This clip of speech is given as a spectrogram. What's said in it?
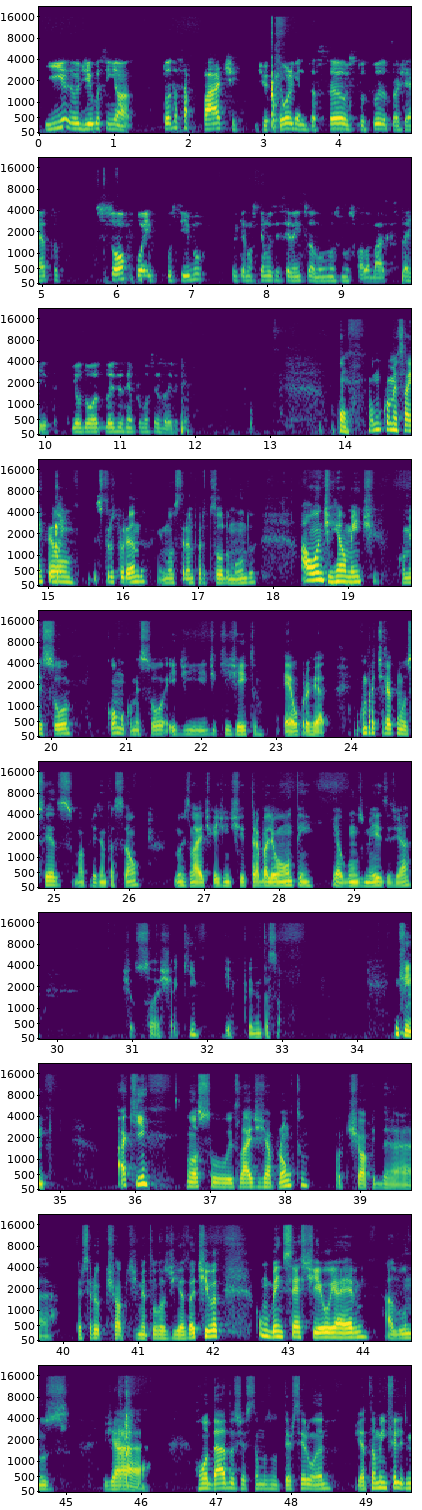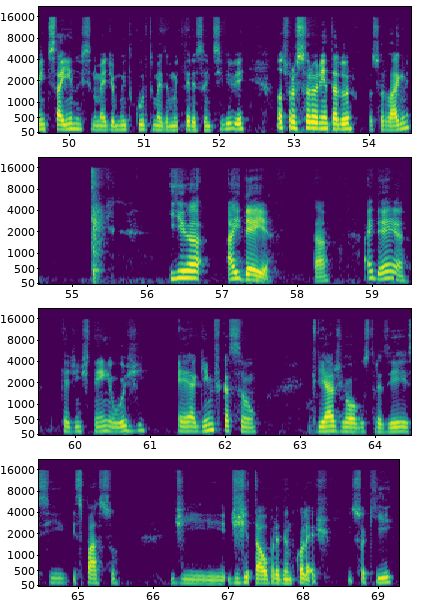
E eu digo assim, ó, toda essa parte de organização, estrutura do projeto, só foi possível porque nós temos excelentes alunos na Escola Básica Santa Rita. E eu dou dois exemplos para vocês dois aqui. Bom, vamos começar então estruturando e mostrando para todo mundo aonde realmente começou, como começou e de, de que jeito é o projeto. Vou compartilhar com vocês uma apresentação no slide que a gente trabalhou ontem e alguns meses já. Deixa eu só achar aqui. Aqui, apresentação. Enfim, aqui o nosso slide já pronto, workshop da terceiro workshop de metodologias ativas. Como bem disseste, eu e a Evelyn, alunos já rodados, já estamos no terceiro ano, já estamos infelizmente saindo, o ensino médio é muito curto, mas é muito interessante se viver. Nosso professor orientador, professor Wagner. E a, a ideia, tá? A ideia que a gente tem hoje é a gamificação, criar jogos, trazer esse espaço de digital para dentro do colégio. Isso aqui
